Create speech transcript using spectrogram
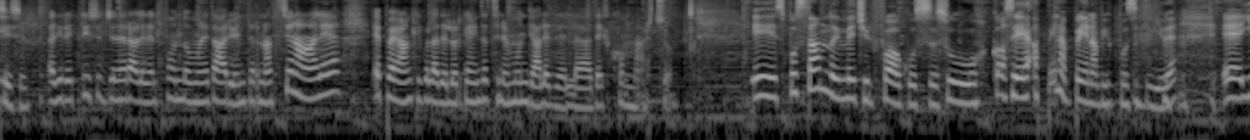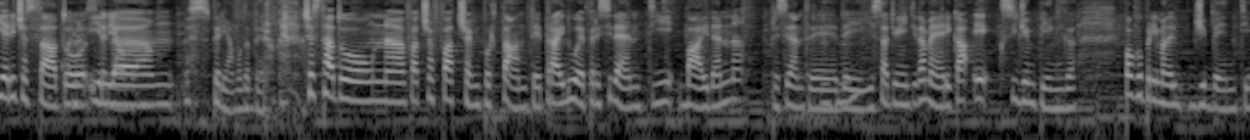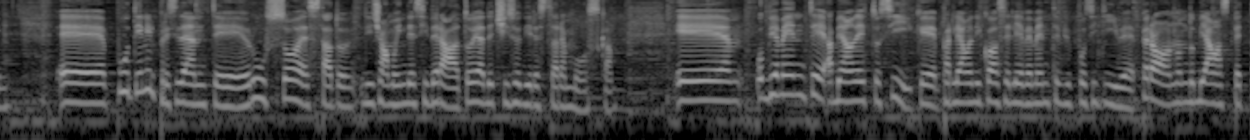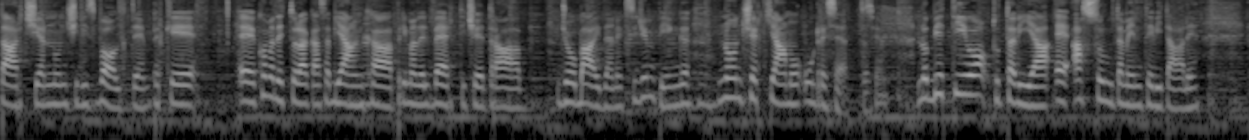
la Direttrice Generale del Fondo Monetario Internazionale e poi anche quella dell'Organizzazione Mondiale del, del Commercio. E spostando invece il focus su cose appena appena più positive, eh, ieri c'è stato Almeno il speriamo. ehm, speriamo davvero. C'è stato un faccia a faccia importante tra i due presidenti, Biden, presidente Mhm. degli Stati Uniti d'America, e Xi Jinping, poco prima del G20. Eh, Putin, il presidente russo, è stato diciamo indesiderato e ha deciso di restare a Mosca. E ovviamente abbiamo detto sì che parliamo di cose lievemente più positive, però non dobbiamo aspettarci annunci di svolte, perché eh, come ha detto la Casa Bianca prima del vertice tra Joe Biden e Xi Jinping, non cerchiamo un reset. Sì. L'obiettivo, tuttavia, è assolutamente vitale.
